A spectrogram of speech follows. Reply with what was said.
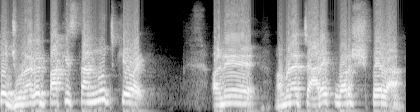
તો જુનાગઢ પાકિસ્તાનનું જ કહેવાય. અને હમણાં ચારેક વર્ષ પહેલા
